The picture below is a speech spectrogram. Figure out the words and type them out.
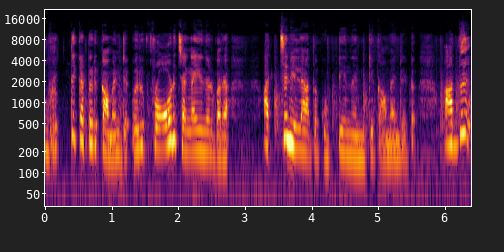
വൃത്തിക്കെട്ട ഒരു കമന്റ് ഒരു ഫ്രോഡ് ചങ്ങായി എന്നാണ് പറയാം അച്ഛനില്ലാത്ത കുട്ടി എന്ന് എനിക്ക് കമന്റ് ഇട്ട്. അത്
